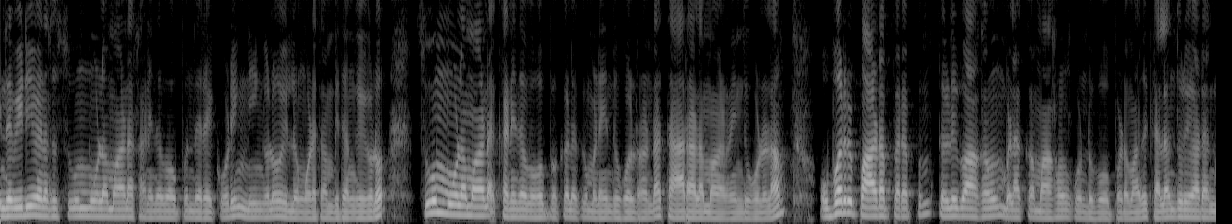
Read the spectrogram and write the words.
இந்த வீடியோ எனது சூம் மூலமான கணித வகுப்பு இந்த ரெக்கார்டிங் நீங்களோ இல்லை உங்களோட தம்பி தங்கைகளோ சூம் மூலமான கணித வகுப்புகளுக்கும் இணைந்து கொள்கிறோண்டா தாராளமாக இணைந்து கொள்ளலாம். ஒவ்வொரு பாடப்பிறப்பும் தெளிவாகவும் விளக்கமாகவும் கொண்டு போகப்படும். அது கலந்துரையாடல்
